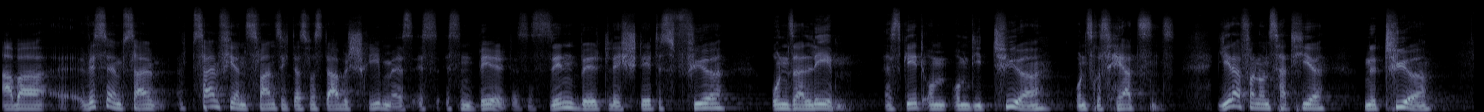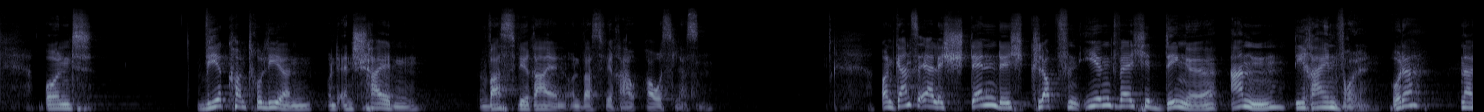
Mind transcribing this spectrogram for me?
Aber äh, wisst ihr, im Psalm, Psalm 24, das, was da beschrieben ist, ist, ist ein Bild. Es ist sinnbildlich, steht es für unser Leben. Es geht um, um die Tür unseres Herzens. Jeder von uns hat hier eine Tür und wir kontrollieren und entscheiden, was wir rein und was wir rauslassen. Und ganz ehrlich, ständig klopfen irgendwelche Dinge an, die rein wollen, oder?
